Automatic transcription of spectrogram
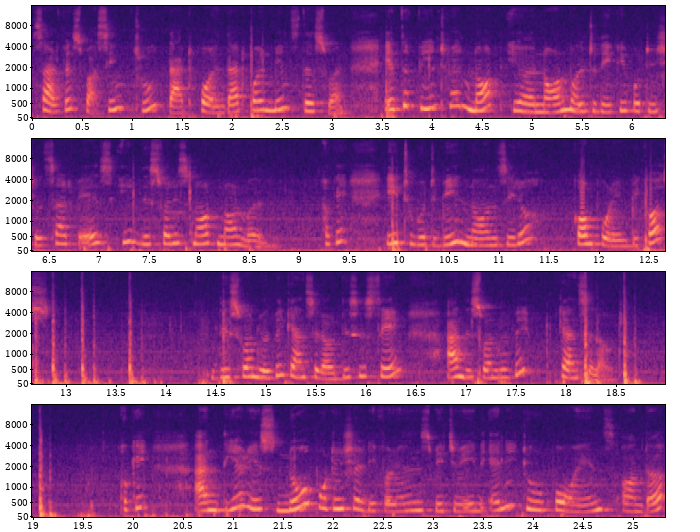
surface passing through that point. That point means this one. If the field were not uh, normal to the equipotential surface if this one is not normal okay it would be non-zero component because this one will be cancelled out. This is same and this one will be cancelled out. Okay? And there is no potential difference between any two points on the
